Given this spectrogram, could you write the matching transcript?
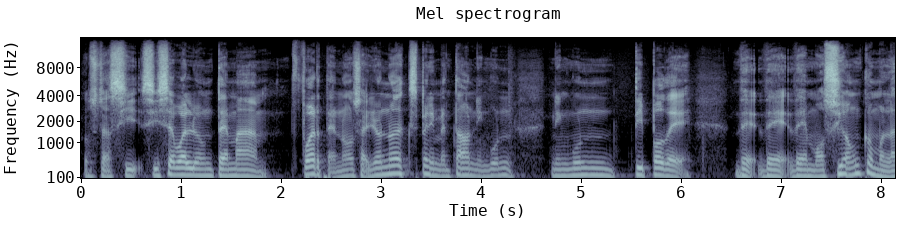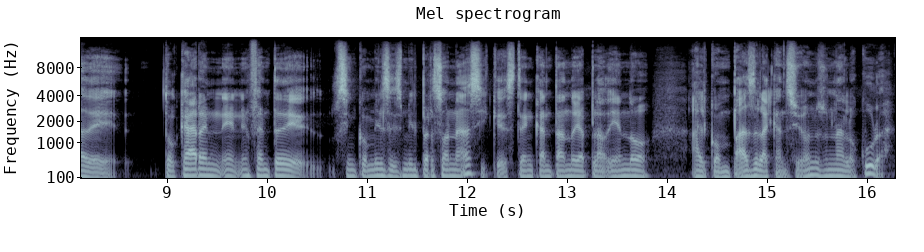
O sea, sí, sí se vuelve un tema fuerte, ¿no? O sea, yo no he experimentado ningún, ningún tipo de, emoción como la de tocar en, en, frente de 5 mil, 6 mil personas y que estén cantando y aplaudiendo al compás de la canción. Es una locura.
